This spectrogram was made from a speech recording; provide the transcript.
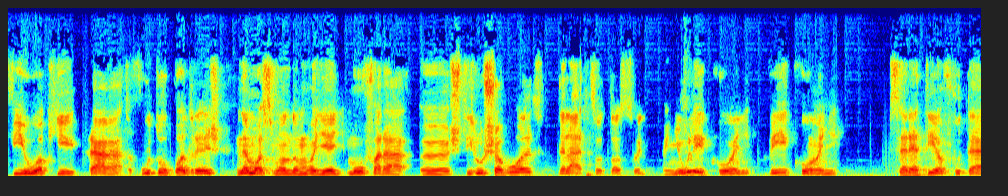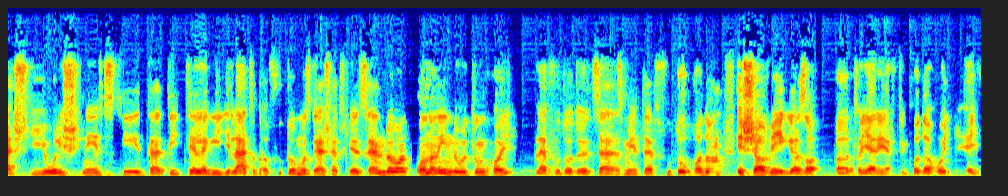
fiú, aki ráállt a futópadra, és nem azt mondom, hogy egy mófará stílusa volt, de látszott az, hogy, nyúlékony, vékony, szereti a futást, jól is néz ki, tehát így tényleg így látod a futómozgását, hogy ez rendben van. Onnan indultunk, hogy lefutott 500 métert futópadon, és a vége az alatt, hogy elértünk oda, hogy egy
